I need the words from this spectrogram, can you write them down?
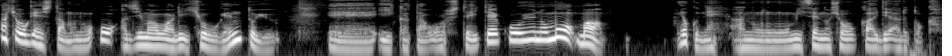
まあ、表現したものを味回り表現という、えー言い方をしていて、こういうのも、まあ、よくね、あのーお店の紹介であるとか、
